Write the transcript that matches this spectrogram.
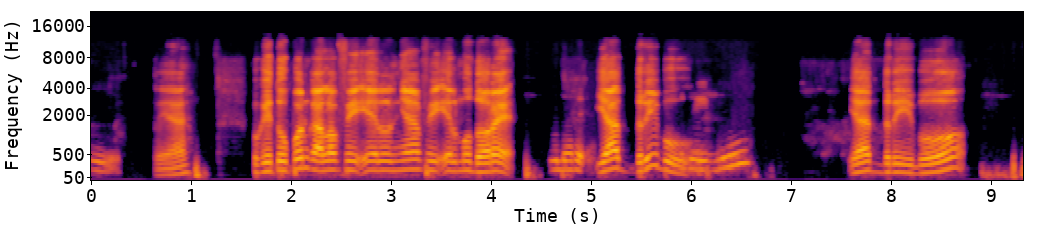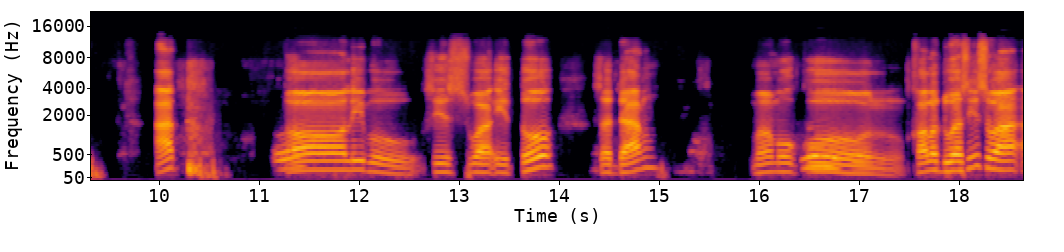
Gitu ya. Begitupun kalau fiilnya fiil mudore. Mudore. Yadribu. Ribu. Yadribu at tolibu. Siswa itu sedang memukul. Kalau dua siswa,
